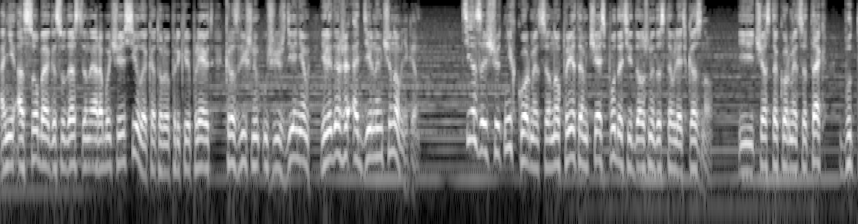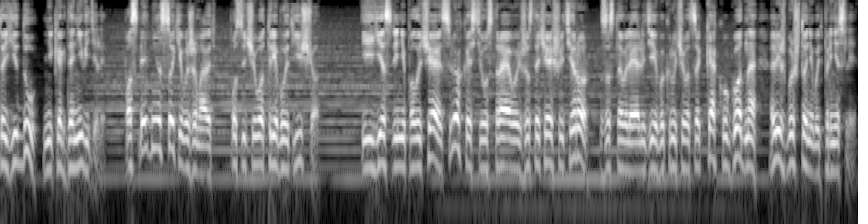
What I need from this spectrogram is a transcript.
они особая государственная рабочая сила, которую прикрепляют к различным учреждениям или даже отдельным чиновникам. Те за счет них кормятся, но при этом часть податей должны доставлять в казну и часто кормятся так, будто еду никогда не видели. Последние соки выжимают, после чего требуют еще. И если не получают, с легкостью устраивают жесточайший террор, заставляя людей выкручиваться как угодно, лишь бы что-нибудь принесли.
